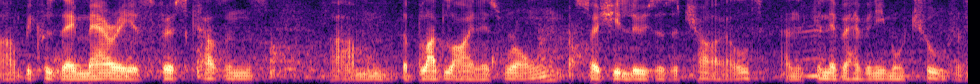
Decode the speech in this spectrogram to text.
um, because they marry as first cousins. Um, the bloodline is wrong, so she loses a child and can never have any more children.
